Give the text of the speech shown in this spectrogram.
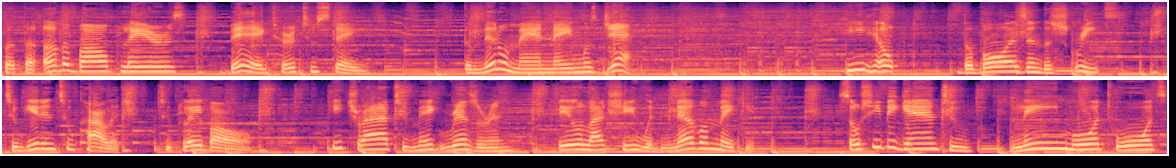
but the other ball players begged her to stay. The middleman name was Jack. He helped the boys in the streets to get into college to play ball. He tried to make Resurren feel like she would never make it. So she began to lean more towards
